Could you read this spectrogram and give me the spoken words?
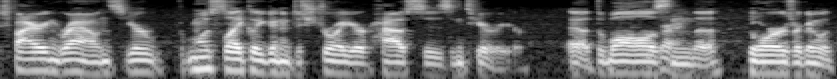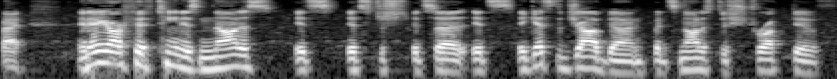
firing rounds, you're most likely going to destroy your house's interior. Uh, the walls right. and the doors are going to look bad. An AR-15 is not as it's it's just it's a it's it gets the job done, but it's not as destructive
